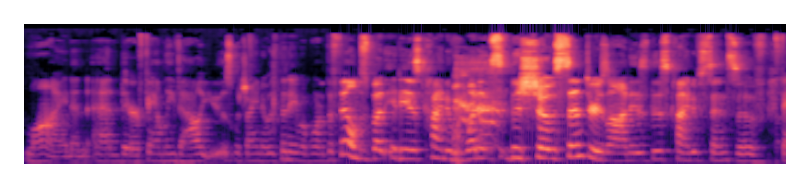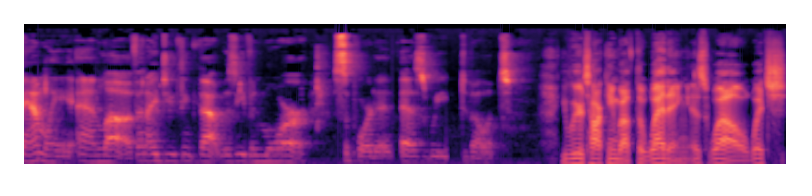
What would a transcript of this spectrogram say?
line and and their family values which i know is the name of one of the films but it is kind of what it's the show centers on is this kind of sense of family and love and i do think that was even more supported as we developed we were talking about the wedding as well, which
